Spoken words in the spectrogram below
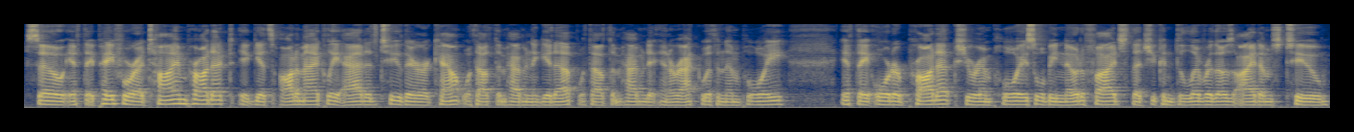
So if they pay for a time product, it gets automatically added to their account without them having to get up, without them having to interact with an employee. If they order products, your employees will be notified so that you can deliver those items to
